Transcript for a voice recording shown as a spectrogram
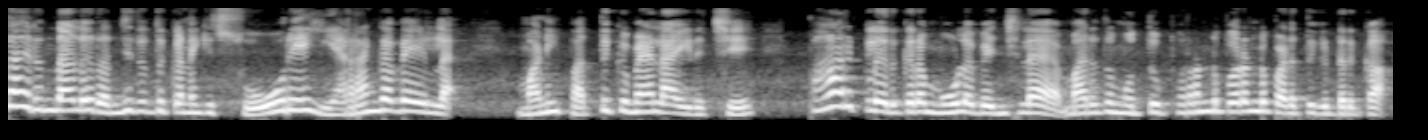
தான் இருந்தாலும் ரஞ்சிதத்துக்கு அன்னைக்கு சோறே இறங்கவே இல்லை. மணி பத்துக்கு மேலே ஆயிடுச்சு. பார்க்கில் இருக்கிற மூளை பெஞ்சில் மருதுமுத்து புரண்டு புரண்டு படுத்துக்கிட்டு இருக்கான்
